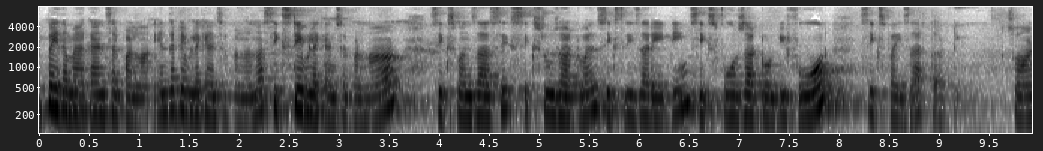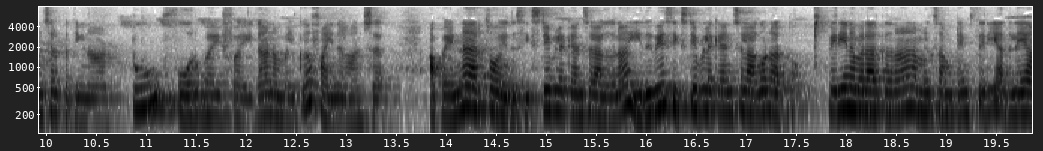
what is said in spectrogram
இப்போ இதை மே கேன்சல் பண்ணலாம். எந்த டேபிளில் கேன்சல் பண்ணலாம்னா சிக்ஸ் டேபிளில் கேன்சல் பண்ணலாம். Six one are six six two are twelve six three are eighteen six four are twenty four six five are thirty so answer பார்த்தீங்கன்னா டூ ஃபோர் பை ஃபைவ் தான் நம்மளுக்கு ஃபைனல் ஆன்சர் அப்போ என்ன அர்த்தம்? இது சிக்ஸ் டேபிளில் கேன்சல் ஆகுதுன்னா இதுவே சிக்ஸ் டேபிளில் கேன்சல் ஆகும்னு அர்த்தம். பெரிய நம்பராக இருக்கிறதுனால நம்மளுக்கு சம்டைம்ஸ் தெரியாது இல்லையா?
